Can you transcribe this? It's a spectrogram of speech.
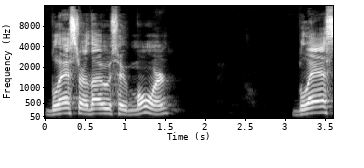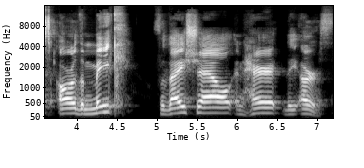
Blessed are those who mourn. Blessed are the meek, for they shall inherit the earth.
